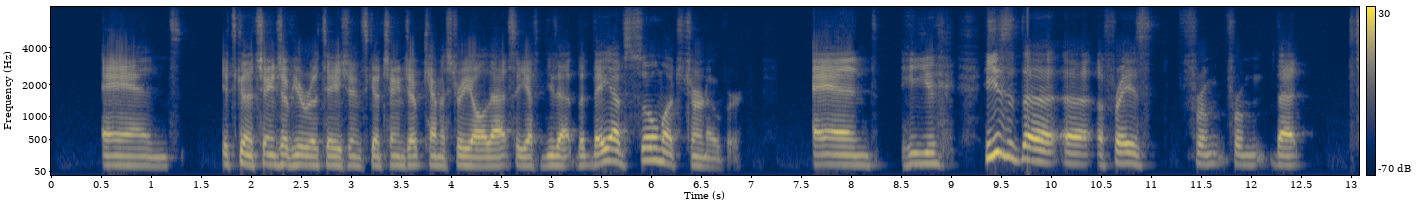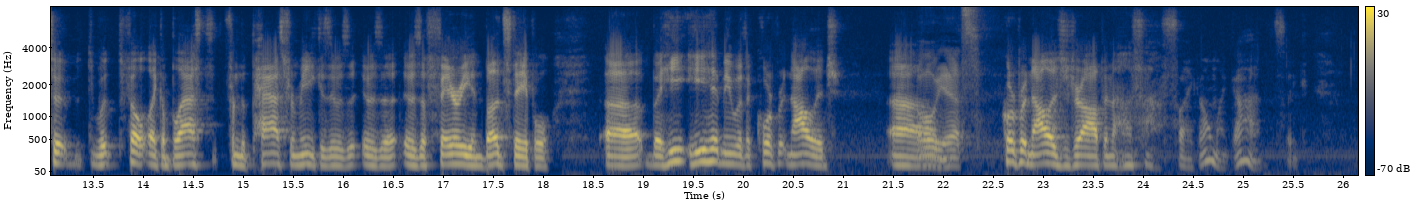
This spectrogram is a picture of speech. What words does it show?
and it's going to change up your rotation, it's going to change up chemistry, all that. So you have to do that. But they have so much turnover, and he he uses the uh, a phrase from from that to what felt like a blast from the past for me because it was it was a it was a Ferry and Bud staple. Uh, but he he hit me with a corporate knowledge. Um, oh yes, corporate knowledge drop, and I was, I was, like, oh my god, it's like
